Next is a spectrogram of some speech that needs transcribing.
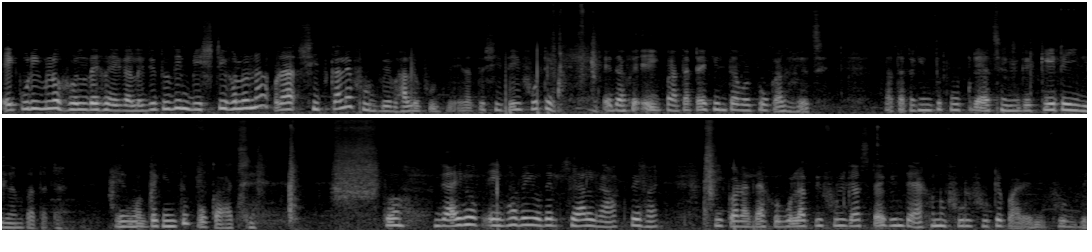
এই কুড়িগুলো হলদে হয়ে গেল। যে দুদিন বৃষ্টি হলো না, ওরা শীতকালে ফুটবে, ভালো ফুটবে। এরা তো শীতেই ফোটে। এই দেখো, এই পাতাটায় কিন্তু আবার পোকা ধরেছে। পাতাটা কিন্তু কুকড়ে আছে, আমি কেটেই দিলাম পাতাটা। এর মধ্যে কিন্তু পোকা আছে। তো যাই হোক, এইভাবেই ওদের খেয়াল রাখতে হয়। কী করা, দেখো, গোলাপি ফুল গাছটাও কিন্তু এখনও ফুল ফুটে পারেনি, ফুটবে।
